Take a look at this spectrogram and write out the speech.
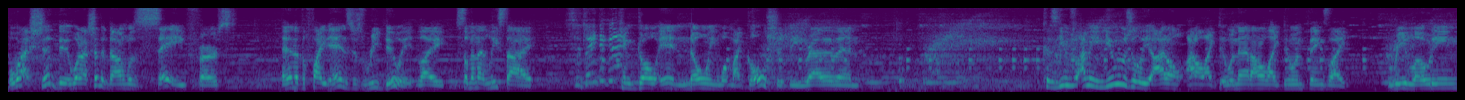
But what I should do, what I should have done was save first, and then if the fight ends, just redo it. Like so, then at least I can go in knowing what my goal should be rather than. Cause usually, I mean, usually I don't, I don't like doing that. I don't like doing things like reloading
